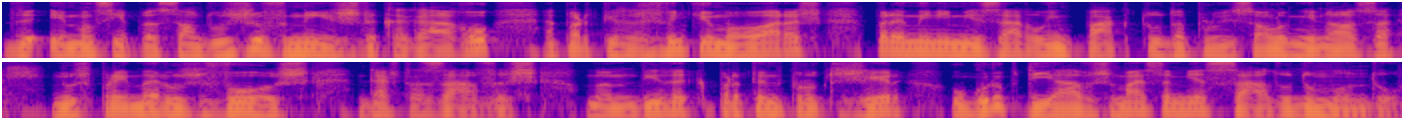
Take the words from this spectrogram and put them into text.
de emancipação dos juvenis de Cagarro, a partir das 21 horas, para minimizar o impacto da poluição luminosa nos primeiros voos destas aves aves, uma medida que pretende proteger o grupo de aves mais ameaçado do mundo.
